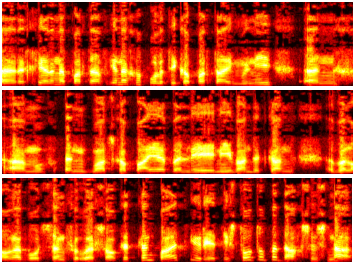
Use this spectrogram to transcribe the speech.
uh, regerende party of enige politieke party moenie in um, in maatskappye belê nie want dit kan 'n belangebotsing veroorsaak. Dit klink baie teoreties tot op 'n dag soos nou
